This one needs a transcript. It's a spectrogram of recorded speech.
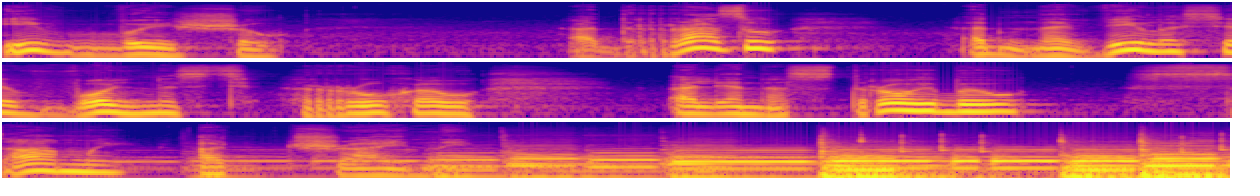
і выйшаў. Адразу аднавілася вольнасць рухаў, але настрой быў самы адчайны. Яны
